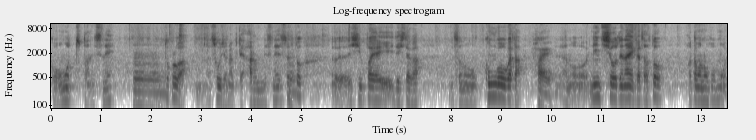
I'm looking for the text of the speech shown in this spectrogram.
こう思ってたんですね、うん。ところがそうじゃなくてあるんですね。それと、えー心配でしたがその混合型はい。あの認知症でない方と頭の方も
